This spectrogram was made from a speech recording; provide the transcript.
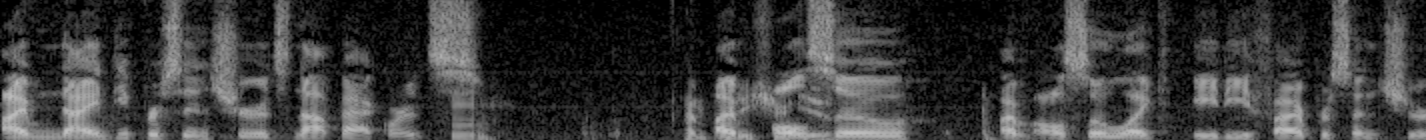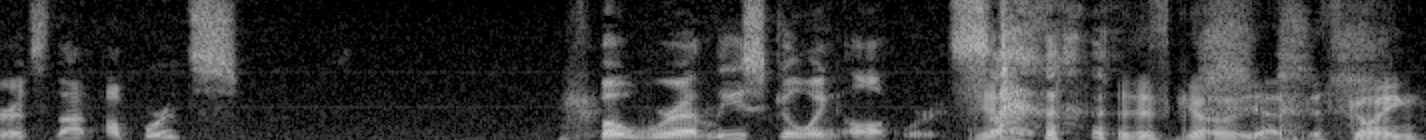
I'm 90% sure it's not backwards. Mm, I'm I'm sure too. also I'm also like 85% sure it's not upwards. But we're at least going onwards. Yeah. It is go. Yeah, it's going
